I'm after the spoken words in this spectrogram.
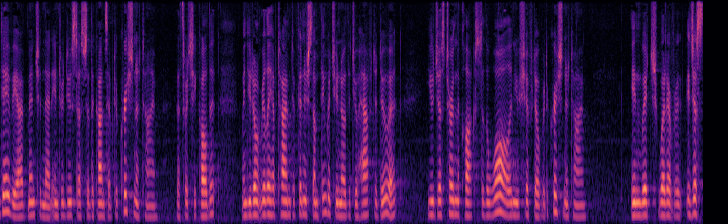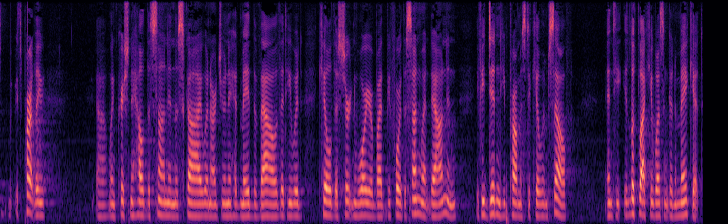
Devi, I've mentioned that, introduced us to the concept of Krishna time. That's what she called it. When you don't really have time to finish something, but you know that you have to do it, you just turn the clocks to the wall and you shift over to Krishna time, in which whatever, it just, it's partly uh, when Krishna held the sun in the sky, when Arjuna had made the vow that he would kill this certain warrior by, before the sun went down, and if he didn't, he promised to kill himself. And he, it looked like he wasn't going to make it.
